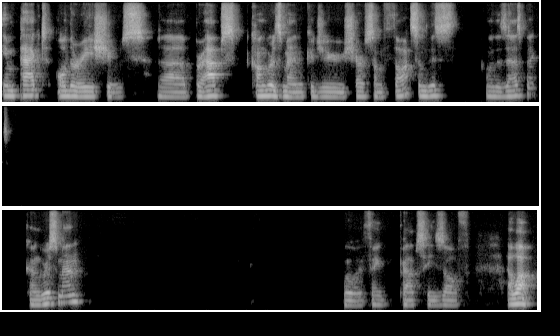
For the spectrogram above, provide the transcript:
impact other issues. Uh, perhaps, Congressman, could you share some thoughts on this on this aspect? Congressman? Well, I think perhaps he's off. Uh, well,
